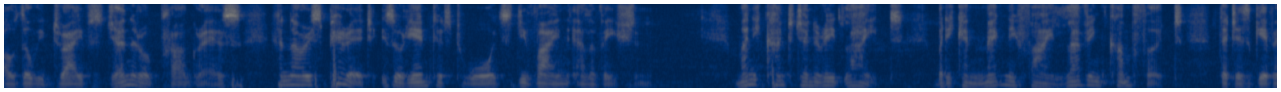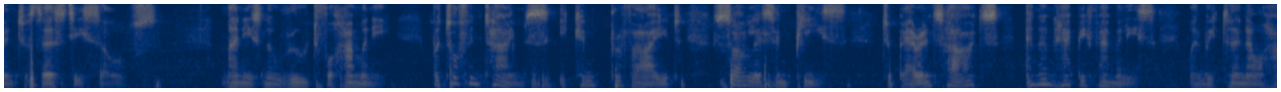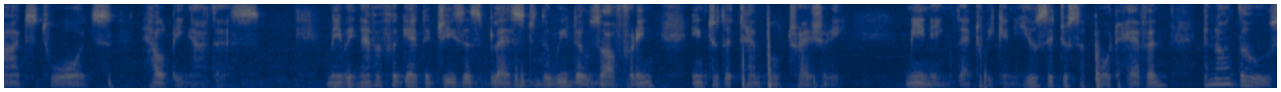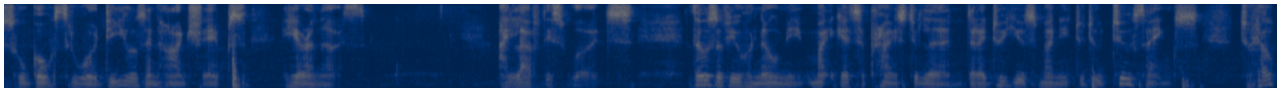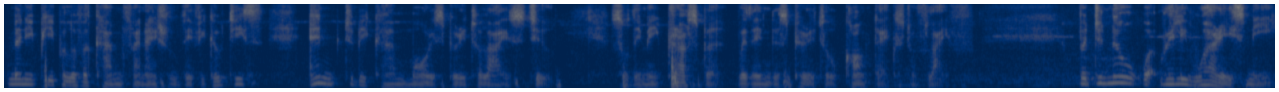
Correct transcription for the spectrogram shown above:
although it drives general progress and our spirit is oriented towards divine elevation. Money can't generate light, but it can magnify loving comfort that is given to thirsty souls. Money is no root for harmony, but oftentimes it can provide solace and peace to parents' hearts and unhappy families when we turn our hearts towards helping others. May we never forget that Jesus blessed the widow's offering into the temple treasury, meaning that we can use it to support heaven and all those who go through ordeals and hardships here on earth. I love these words those of you who know me might get surprised to learn that I do use money to do two things to help many people overcome financial difficulties and to become more spiritualized too, so they may prosper within the spiritual context of life. But to know what really worries me,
